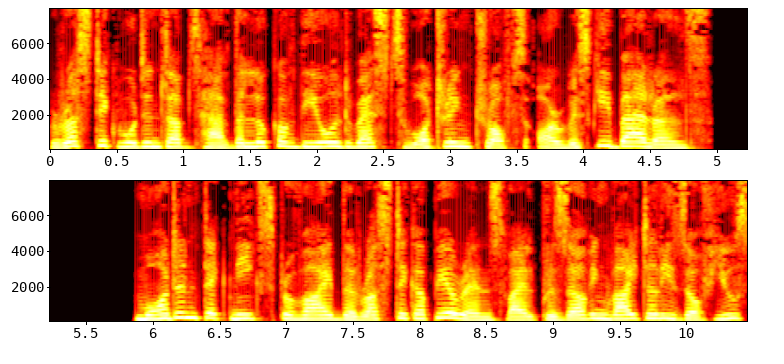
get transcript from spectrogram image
Rustic wooden tubs have the look of the Old West's watering troughs or whiskey barrels. Modern techniques provide the rustic appearance while preserving vital ease of use.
